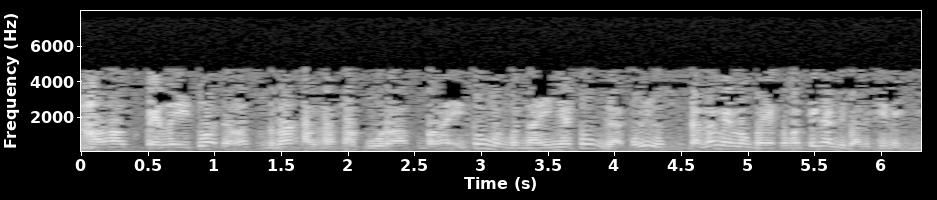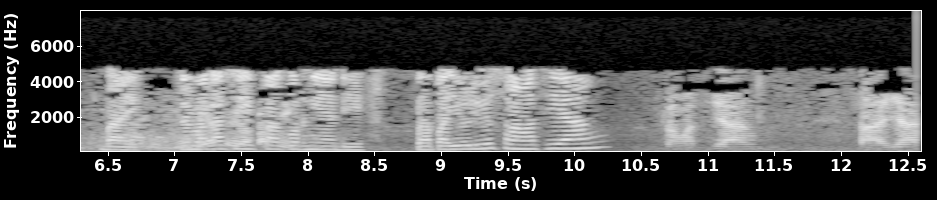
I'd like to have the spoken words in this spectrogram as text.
hal-hal sepele itu adalah sebenarnya angkasa pura sebenarnya itu membenahinya tuh nggak serius. Karena memang banyak kepentingan di balik ini. Baik, terima Ya, kasih terima Pak kasih. Kurniadi. Bapak Julius, selamat siang. Selamat siang. Saya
